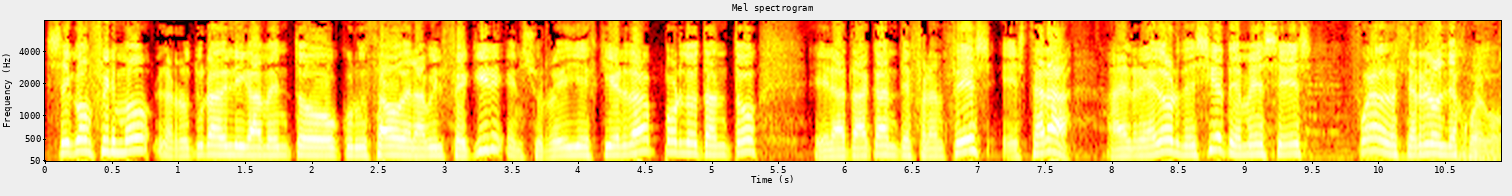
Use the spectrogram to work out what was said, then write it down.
se confirmó la rotura del ligamento cruzado de Nabil Fekir en su rodilla izquierda, por lo tanto, el atacante francés estará alrededor de siete meses fuera de los terrenos de juego.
